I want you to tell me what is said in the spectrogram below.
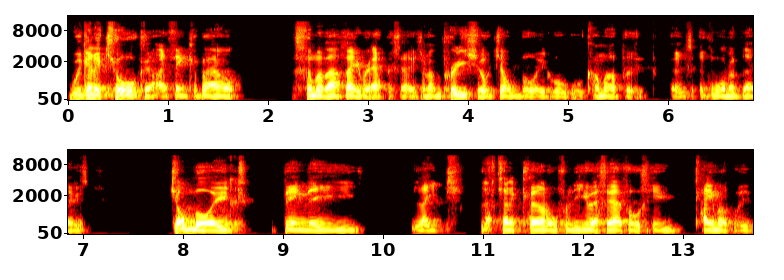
We're going to talk, I think, about some of our favorite episodes, and I'm pretty sure John Boyd will, will come up as, as one of those. John Boyd being the late lieutenant colonel from the US Air Force who came up with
